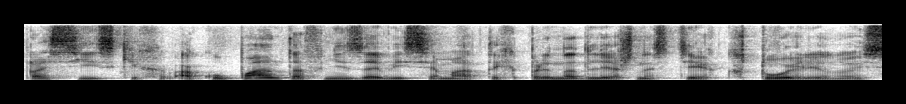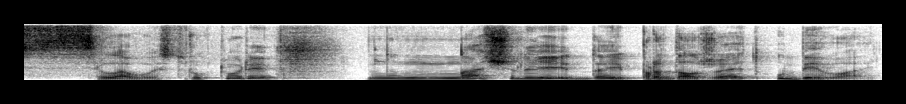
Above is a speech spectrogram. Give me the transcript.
Российских оккупантов, независимо от их принадлежности к той или иной силовой структуре, начали, да и продолжают убивать.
